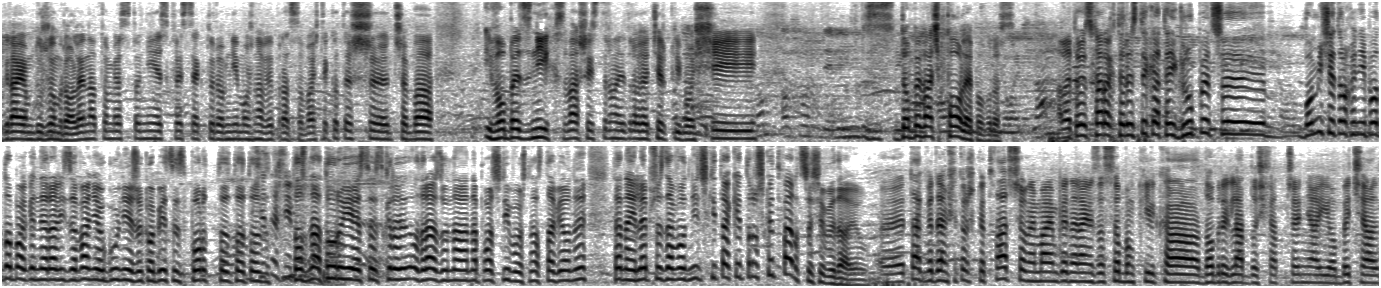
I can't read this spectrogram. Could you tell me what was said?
grają dużą rolę, natomiast to nie jest kwestia, którą nie można wypracować, tylko też e, trzeba i wobec nich z waszej strony trochę cierpliwości i zdobywać pole po prostu. Ale to jest charakterystyka tej grupy, czy... Bo mi się trochę nie podoba generalizowanie ogólnie, że kobiecy sport to, to, to, nie to z natury jest od razu na, na płaczliwość nastawiony. Te najlepsze zawodniczki takie troszkę twardsze się wydają. E, tak, wydają się troszkę twardsze, one mają generalnie za sobą kilka dobrych lat doświadczenia i obycia e,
